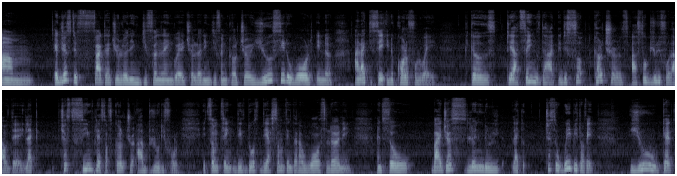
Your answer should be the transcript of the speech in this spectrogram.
Um, and just the fact that you're learning different language, you're learning different culture, you see the world in a, I like to say, in a colorful way, because there are things that it is so cultures are so beautiful out there. Like just simplest of culture are beautiful. It's something they, those they are something that are worth learning, and so by just learning the like just a wee bit of it, you get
